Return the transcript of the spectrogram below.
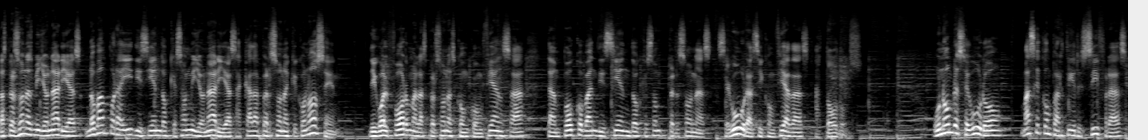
Las personas millonarias no van por ahí diciendo que son millonarias a cada persona que conocen. De igual forma, las personas con confianza tampoco van diciendo que son personas seguras y confiadas a todos. Un hombre seguro, más que compartir cifras,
